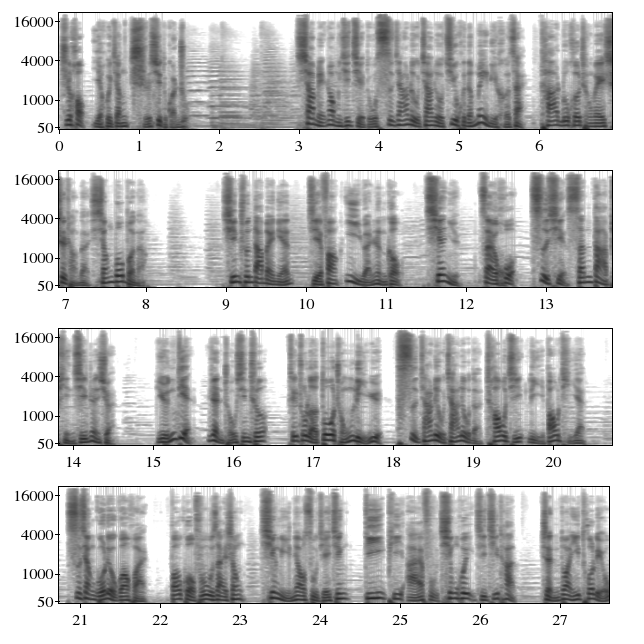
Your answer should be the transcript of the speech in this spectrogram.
之后也会将持续的关注。下面让我们一起解读四加六加六聚会的魅力何在？它如何成为市场的香饽饽呢？新春大拜年，解放一元认购、牵引、载货、自卸三大品系任选。云店认筹新车推出了多重礼遇四加六加六的超级礼包体验，四项国六关怀包括服务再生、清理尿素结晶、DPF 清灰及积碳、诊断仪脱硫，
